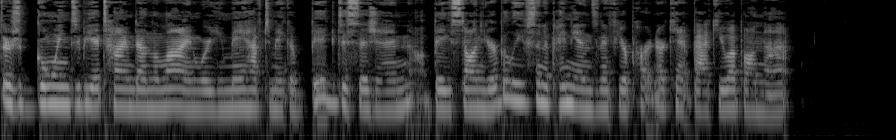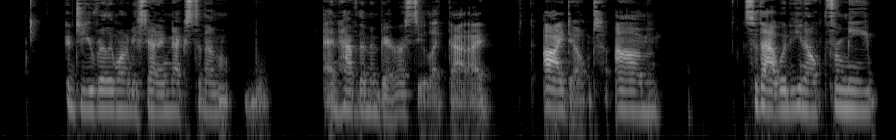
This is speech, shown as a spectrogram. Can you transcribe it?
there's going to be a time down the line where you may have to make a big decision based on your beliefs and opinions. And if your partner can't back you up on that, do you really want to be standing next to them and have them embarrass you like that? I, I don't. Um, so that would, you know, for me,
